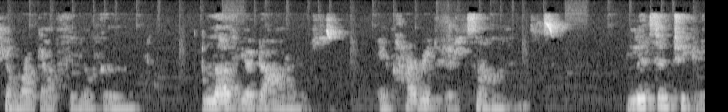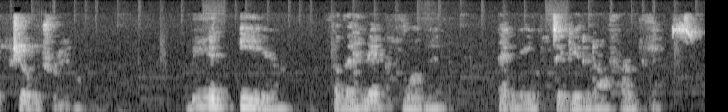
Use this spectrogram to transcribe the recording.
can work out for your good. Love your daughters. Encourage your sons. Listen to your children. Be an ear for the next woman that needs to get it off her chest.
